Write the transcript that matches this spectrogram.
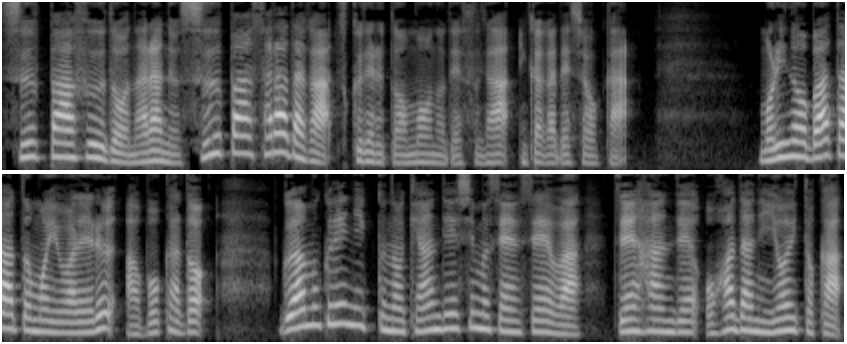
スーパーフードならぬスーパーサラダが作れると思うのですがいかがでしょうか？森のバターとも言われるアボカド。グアムクリニックのキャンディーシム先生は前半でお肌に良いとか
